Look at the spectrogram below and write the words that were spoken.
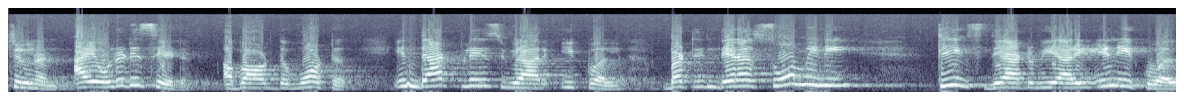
children, I already said about the water. In that place we are equal, but in, there are so many things that we are unequal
